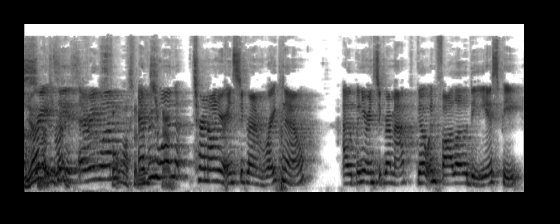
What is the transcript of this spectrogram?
Yeah, Great. right. Everyone, Follow us on everyone, Instagram. turn on your Instagram right now. Open your Instagram app, go and follow the ESP,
